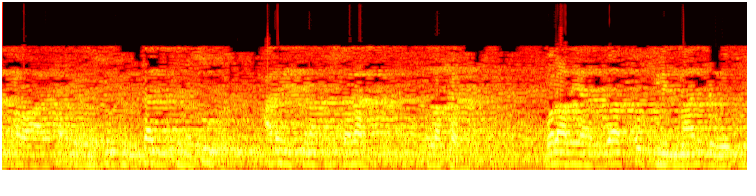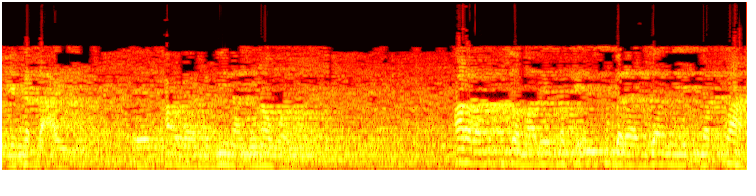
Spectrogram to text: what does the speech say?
muxuu ahaa qabriga rasuulka masaajidka rasuulka calayhi salaatu wasalaam la tago. Walaalayaal waad ogtihiin maalida weyd ka dhacay maxaa idhaha madiina almunawara araba dadka soomaaliyeed marka inay ku baraarugaan iyo gartaan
